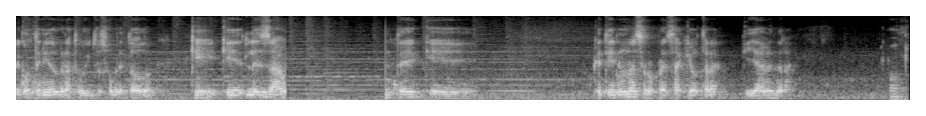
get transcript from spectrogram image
el contenido gratuito sobre todo, que, que les da un que, que tiene una sorpresa que otra que ya vendrá. Ok,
